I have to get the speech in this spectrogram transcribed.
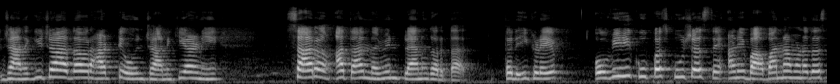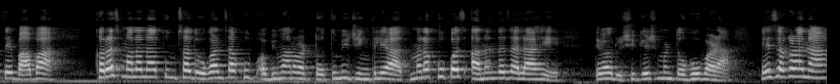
जानकीच्या हातावर हात ठेवून जानकी आणि सारंग आता नवीन प्लॅन करतात. तर इकडे ओवी ही खूपच खुश असते आणि बाबांना म्हणत असते बाबा खरंच मला ना तुमचा दोघांचा खूप अभिमान वाटतो. तुम्ही जिंकले आहात. मला खूपच आनंद झाला आहे. तेव्हा ऋषिकेश म्हणतो हो बाळा हे सगळं ना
